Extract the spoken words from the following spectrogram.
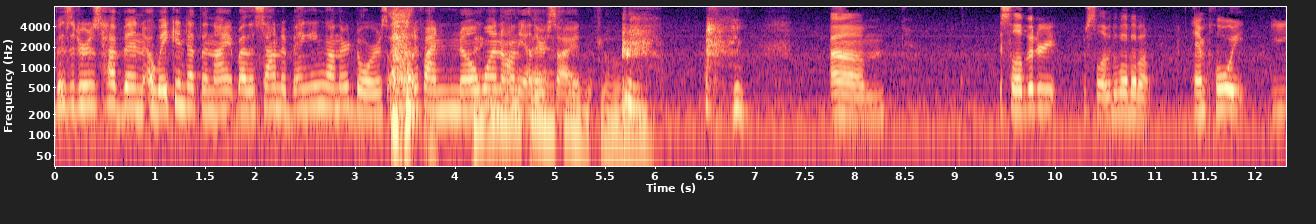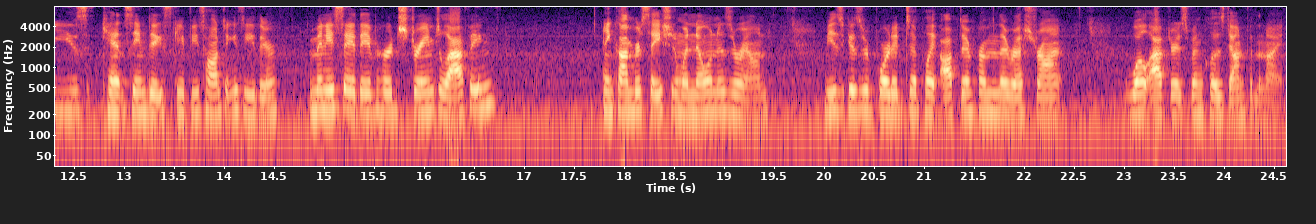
Visitors have been awakened at the night by the sound of banging on their doors, only to find no one on the other side. Um, celebrity, celebrity employees can't seem to escape these hauntings either. Many say they've heard strange laughing and conversation when no one is around. Music is reported to play often from the restaurant well after it's been closed down for the night.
